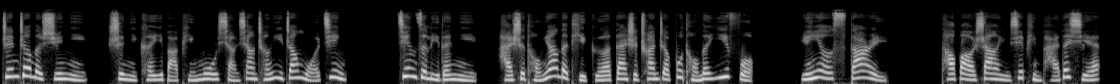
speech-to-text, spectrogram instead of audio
真正的虚拟是你可以把屏幕想象成一张魔镜，镜子里的你。还是同样的体格，但是穿着不同的衣服。云友 Starry，淘宝上有些品牌的鞋，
